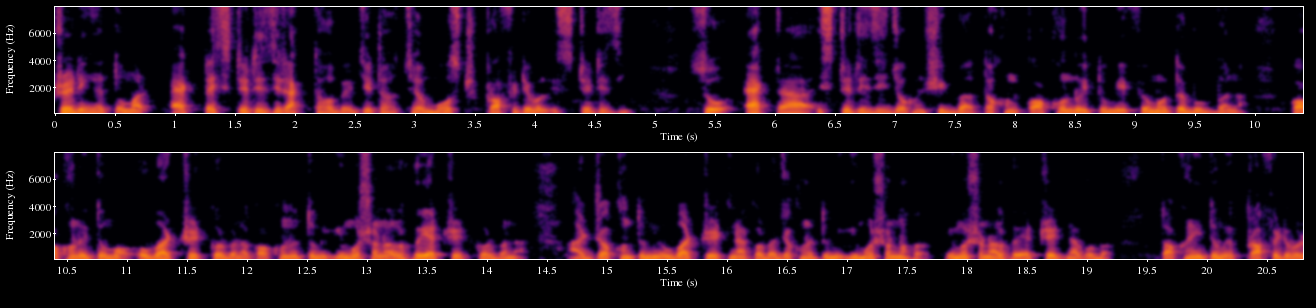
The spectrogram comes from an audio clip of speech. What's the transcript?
ট্রেডিং এ তোমার একটা স্ট্র্যাটেজি রাখতে হবে, যেটা হচ্ছে মোস্ট প্রফিটেবল স্ট্র্যাটেজি সো একটা স্ট্র্যাটেজি যখন শিখবা, তখন কখনোই তুমি ফেমোতে বুকবা না। কখনোই তুমি ওভার ট্রেড করবে না। কখনো তুমি ইমোশনাল হয়ে ট্রেড করবে না। আর যখন তুমি ওভার ট্রেড না করবা, যখন তুমি ইমোশন ইমোশনাল হয়ে ট্রেড না করবা তখনই তুমি প্রফিটেবল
